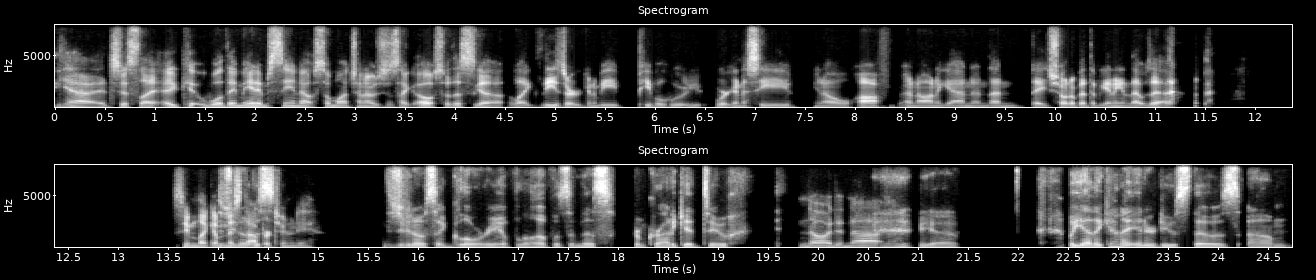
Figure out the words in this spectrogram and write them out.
Yeah, it's just like, it, well, they made him stand out so much, and I was just like, oh, so this is gonna like these are gonna be people who we're gonna see, you know, off and on again, and then they showed up at the beginning, and that was it. Seemed like a Did you missed notice- opportunity. Did you notice that Glory of Love was in this from Karate Kid 2? No, I did not. yeah. But yeah, they kind of introduced those um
